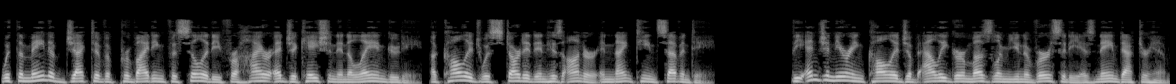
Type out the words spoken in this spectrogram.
With the main objective of providing facility for higher education in Ilayangudi, a college was started in his honour in 1970. The Engineering College of Aligarh Muslim University is named after him.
